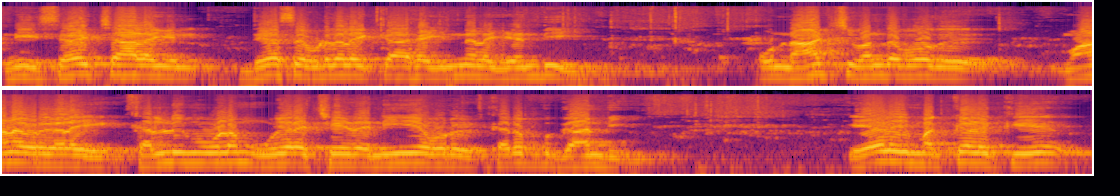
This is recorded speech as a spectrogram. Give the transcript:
நீ சிறைச்சாலையில் தேச விடுதலைக்காக இன்னலை ஏந்தி உன் ஆட்சி வந்தபோது மாணவர்களை கல்வி மூலம் உயரச் செய்த நீயே ஒரு கருப்பு காந்தி. ஏழை மக்களுக்கு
